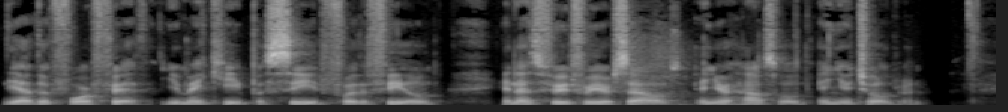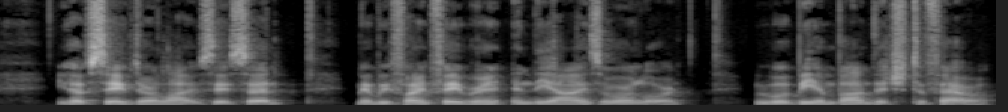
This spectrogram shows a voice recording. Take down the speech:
The other four fifths you may keep as seed for the field and as food for yourselves and your household and your children. You have saved our lives, they said. May we find favor in the eyes of our Lord. We will be in bondage to Pharaoh.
